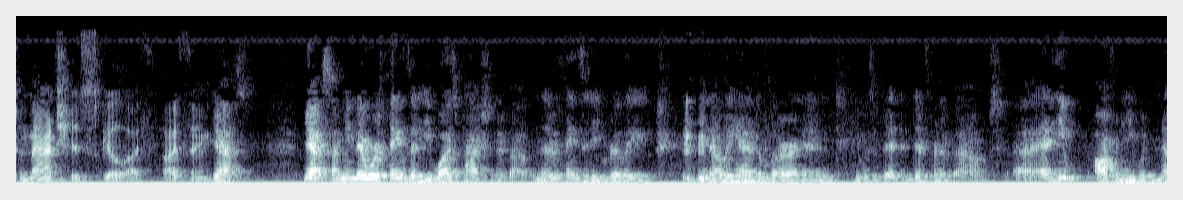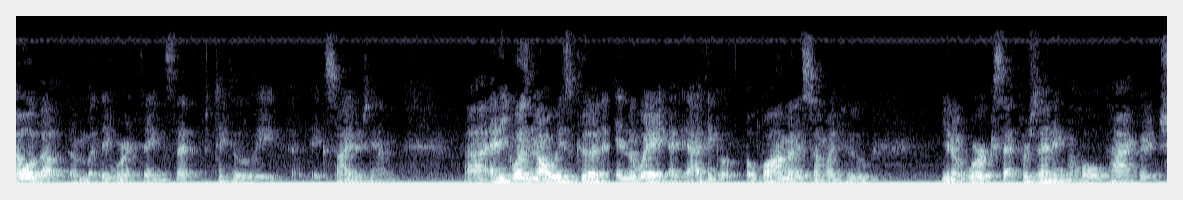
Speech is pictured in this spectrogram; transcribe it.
to match his skill. I I think. Yes. Yes, I mean there were things that he was passionate about, and there were things that he really, you know, he had to learn, and he was a bit indifferent about. Uh, and he often he would know about them, but they weren't things that particularly excited him. Uh, and he wasn't always good in the way. I think Obama is someone who, you know, works at presenting the whole package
